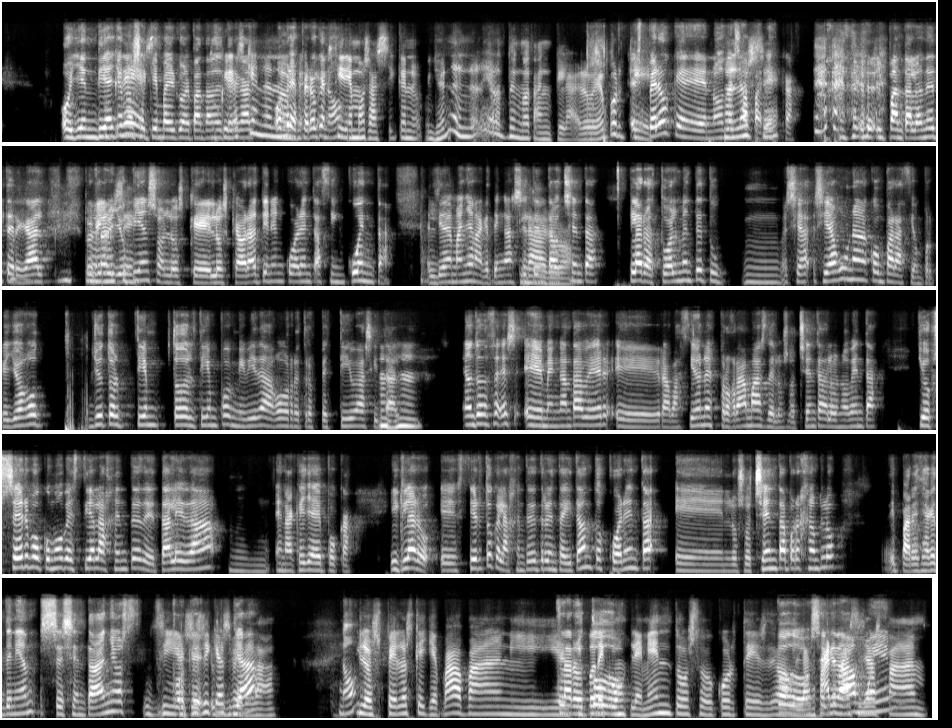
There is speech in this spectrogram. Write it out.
hoy en día yo no sé quién va a ir con el pantalón de tergal. Que no Hombre, espero que no. Iremos así, que yo, no, yo no tengo tan claro, ¿eh? Porque espero que no, desaparezca el pantalón de tergal. Pero claro, yo pienso en los que, los que ahora tienen 40, 50, el día de mañana que tengan 70, 80. Claro, actualmente tú, mm, si, hago una comparación, porque yo hago, yo todo el, tiempo, todo el tiempo en mi vida hago retrospectivas y tal. Entonces, eh, me encanta ver eh, grabaciones, programas de los 80, de los 90, y observo cómo vestía la gente de tal edad mm, en aquella época. Y claro, es cierto que la gente de treinta y tantos, 40, en los 80, por ejemplo, eh, parecía que tenían 60 años. Sí, eso sí que es verdad. ¿no? Y los pelos que llevaban y el tipo de complementos o cortes de las bardas ya están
